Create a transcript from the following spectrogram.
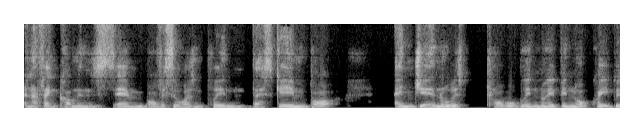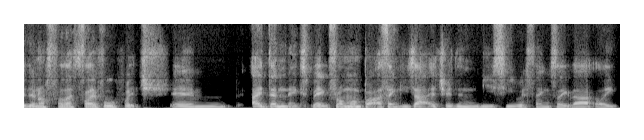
and I think Cummings um, obviously wasn't playing this game, but in general is probably maybe not quite good enough for this level, which um, I didn't expect from him. But I think his attitude, and you see with things like that, like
